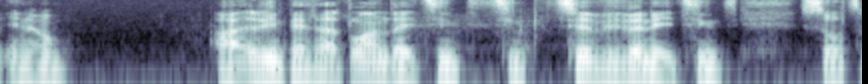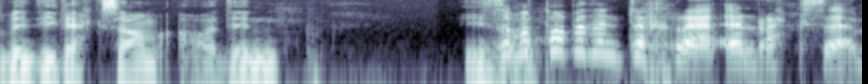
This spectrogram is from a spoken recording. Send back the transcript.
you know, A yr un peth ar Landau, ti'n ti tyfu fyny, ti'n sort of mynd i Rexham, a wedyn You know. So mae pobl yn dechrau yn Wrexham.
